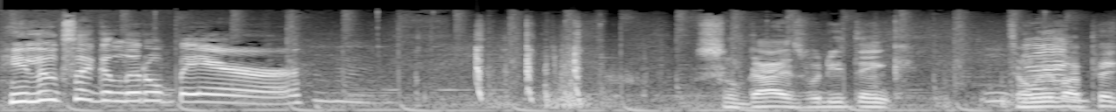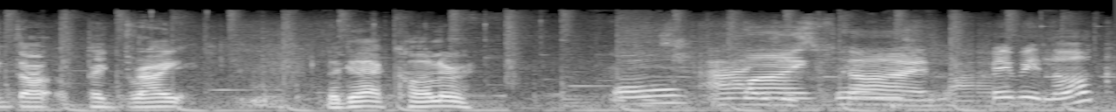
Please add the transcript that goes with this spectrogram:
He looks like a little bear. So, guys, what do you think? Tell me if I picked out, picked right. Look at that color. Oh my god. Baby, look.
